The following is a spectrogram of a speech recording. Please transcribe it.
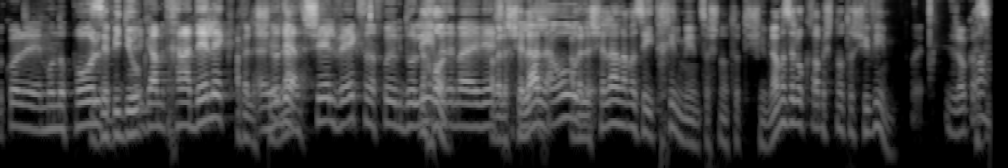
בכל אה, מונופול. זה בדיוק. גם בתחנת דלק. אבל אני השאלה- לא יודע, של ואקסון הפכו להיות גדולים. נכון, וזה- אבל השאלה, תחרות, אבל השאלה למה זה התחיל מאמצע שנות ה-90, למה זה לא קרה בשנות ה-70? זה לא קרה. אז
